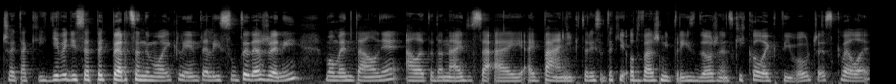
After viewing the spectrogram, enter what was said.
čo je takých 95% mojej klientely sú teda ženy momentálne, ale teda nájdu sa aj, aj páni, ktorí sú takí odvážni prísť do ženských kolektívov, čo je skvelé.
